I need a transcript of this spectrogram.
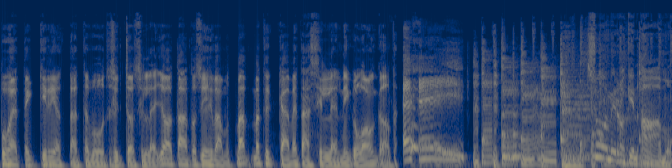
puheiden kirjoittaa että muuta. Sitten on silleen, joo, tää on tosi hyvä, mutta mä, mä tykkään vetää silleen niin kuin lonkalta. Ei! Suomirokin aamu.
